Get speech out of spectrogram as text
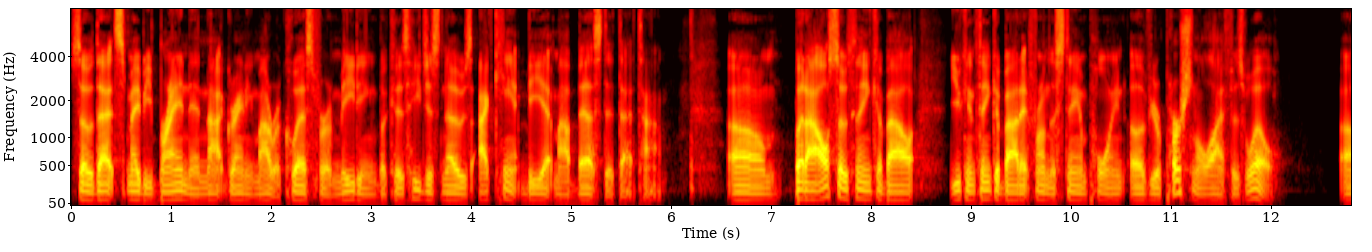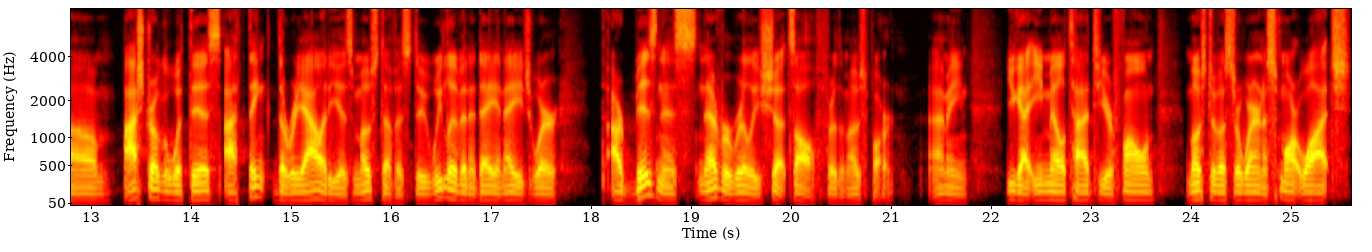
So that's maybe Brandon not granting my request for a meeting because he just knows I can't be at my best at that time. Um, but I also think about you can think about it from the standpoint of your personal life as well. Um, I struggle with this. I think the reality is most of us do. We live in a day and age where our business never really shuts off for the most part. I mean, you got email tied to your phone. Most of us are wearing a smartwatch,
